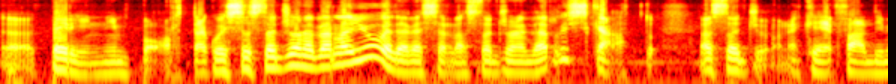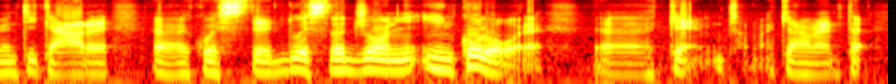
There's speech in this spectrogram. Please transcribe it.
eh, Perin in porta. Questa stagione per la Juve deve essere la stagione del riscatto, la stagione che fa dimenticare eh, queste due stagioni in colore eh, che insomma chiaramente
